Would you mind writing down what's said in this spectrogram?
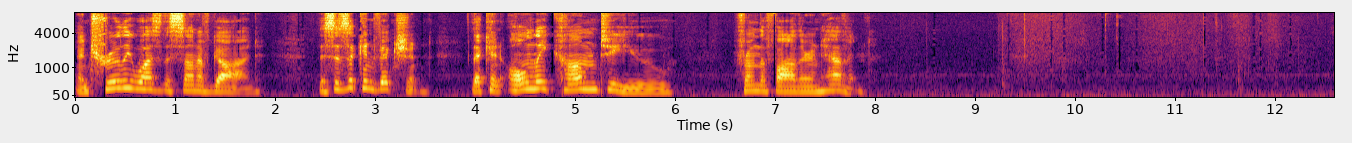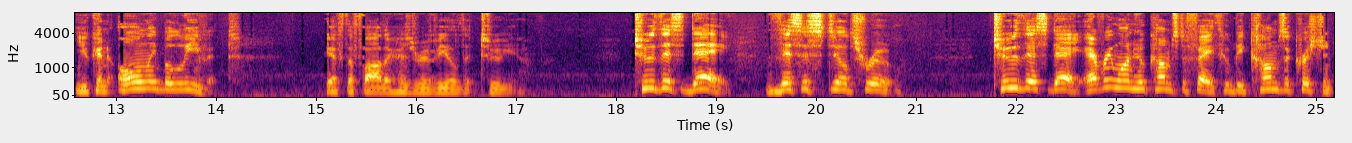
and truly was the Son of God this is a conviction that can only come to you from the Father in heaven. You can only believe it if the Father has revealed it to you. To this day, this is still true. To this day, everyone who comes to faith, who becomes a Christian,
